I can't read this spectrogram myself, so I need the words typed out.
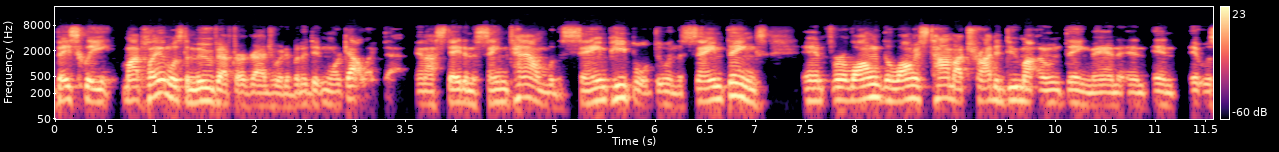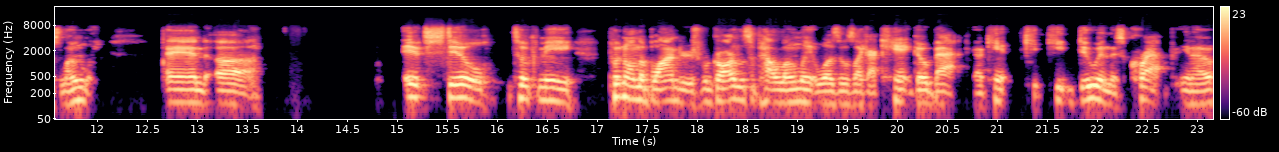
basically, my plan was to move after I graduated, but it didn't work out like that. And I stayed in the same town with the same people doing the same things. And for long, the longest time, I tried to do my own thing, man, and and it was lonely. And uh, it still took me putting on the blinders, regardless of how lonely it was. It was like I can't go back. I can't keep, doing this crap, you know.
